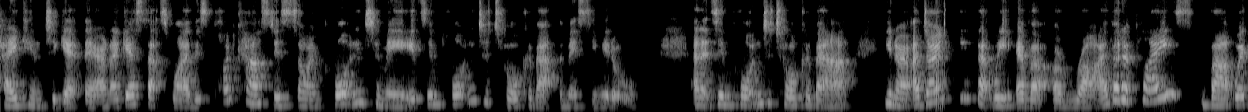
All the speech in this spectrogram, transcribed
taken to get there. And i guess that's why this podcast is so important to me. It's important to talk about the messy middle. And it's important to talk about you know i don't think that we ever arrive at a place but we're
